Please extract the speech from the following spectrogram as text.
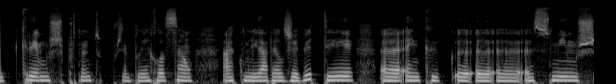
ah, queremos, portanto, por exemplo, em relação à comunidade LGBT, uh, em que assumimos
